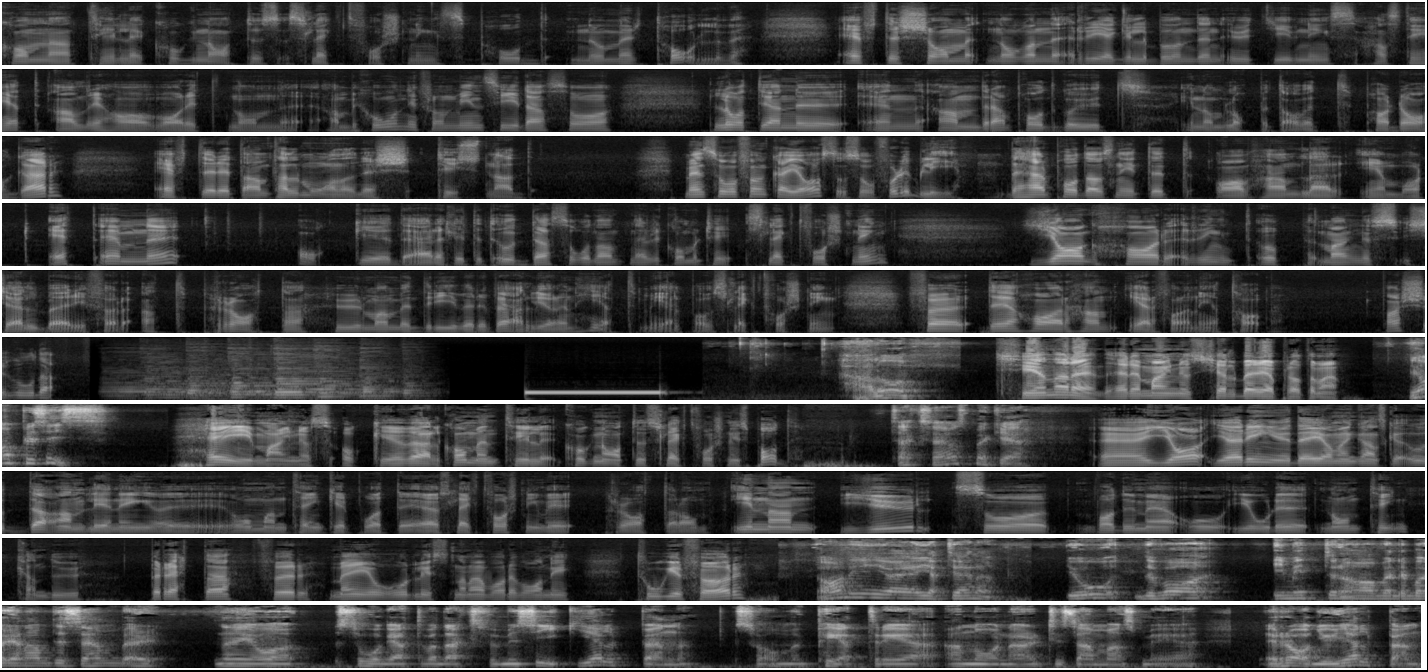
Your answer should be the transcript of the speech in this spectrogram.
välkomna till Cognatus släktforskningspodd nummer 12. Eftersom någon regelbunden utgivningshastighet aldrig har varit någon ambition ifrån min sida så låter jag nu en andra podd gå ut inom loppet av ett par dagar efter ett antal månaders tystnad. Men så funkar jag så så får det bli. Det här poddavsnittet avhandlar enbart ett ämne och eh, det är ett litet udda sådant när det kommer till släktforskning. Jag har ringt upp Magnus Kjellberg för att prata hur man bedriver välgörenhet med hjälp av släktforskning. För det har han erfarenhet av. Varsågoda. Hallå! Tjenare, det är det Magnus Kjellberg jag pratar med. Ja, precis. Hej Magnus och välkommen till Cognatus släktforskningspodd. Tack så hemskt mycket. Eh, ja, jag ringer ju dig om en ganska udda anledning eh, om man tänker på att det är släktforskning vi pratar om. Innan jul så var du med och gjorde någonting. Kan du berätta för mig och, och lyssnarna vad det var ni tog er för? Ja, det gör jag jättegärna. Jo, det var i mitten av, eller början av december, när jag såg att det var dags för Musikhjälpen som P3 anordnar tillsammans med Radiohjälpen.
